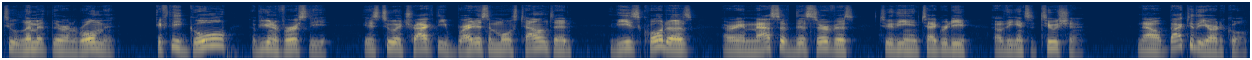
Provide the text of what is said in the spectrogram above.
to limit their enrollment. If the goal of university is to attract the brightest and most talented, these quotas are a massive disservice to the integrity of the institution. Now, back to the article.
